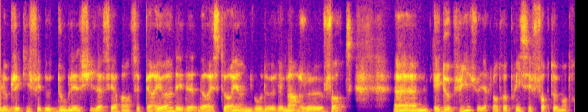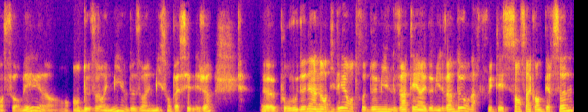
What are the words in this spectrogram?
l'objectif est de doubler le chiffre d'affaires pendant cette période et de, restaurer un niveau de, marge forte. Euh, et depuis, je veux dire que l'entreprise s'est fortement transformée en, deux ans et demi. Hein, deux ans et demi sont passés déjà. Euh, pour vous donner un ordre d'idée, entre 2021 et 2022, on a recruté 150 personnes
